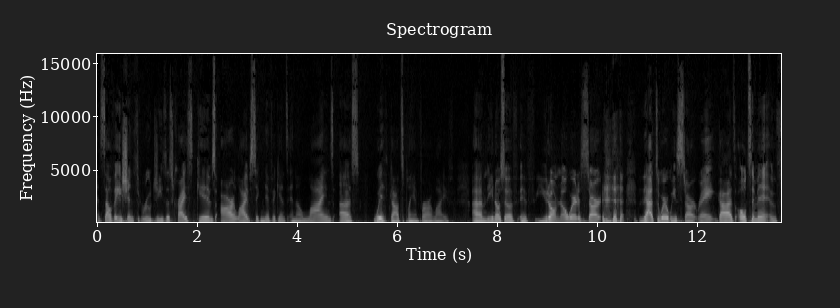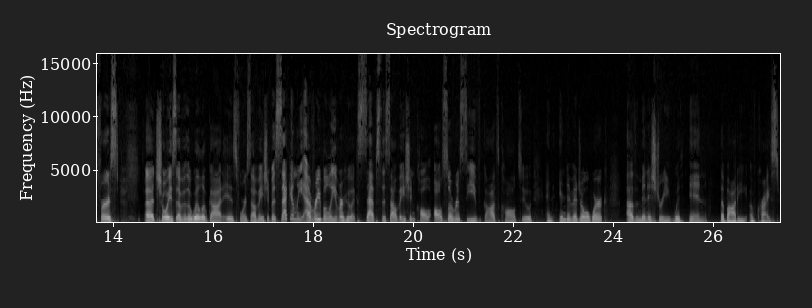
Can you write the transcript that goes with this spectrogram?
And salvation through Jesus Christ gives our lives significance and aligns us with God's plan for our life. Um, you know, so if, if you don't know where to start, that's where we start, right? God's ultimate and first uh, choice of the will of God is for salvation. But secondly, every believer who accepts the salvation call also receive God's call to an individual work of ministry within the body of Christ.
